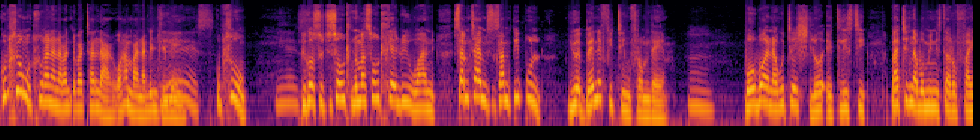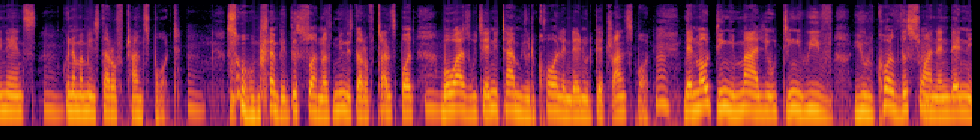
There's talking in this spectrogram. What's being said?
Kubhlungu ukuhlukana nabantu bathandayo uhamba nabendleleni Yes. kubhlungu Yes. because uthi so noma sowuhlelo uyi1 sometimes some people you are benefiting from them. Bobona ukuthi eish lo at least bathi kunabo minister of finance kunama minister of transport. So mhlambe this one was minister of transport bowazi ukuthi anytime you'd call and then you'd get transport. Then mawudinga imali udinga weave you'll call this one and then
